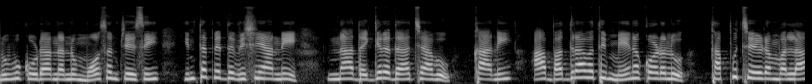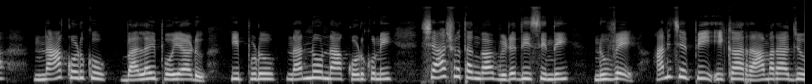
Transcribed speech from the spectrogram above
నువ్వు కూడా నన్ను మోసం చేసి ఇంత పెద్ద విషయాన్ని నా దగ్గర దాచావు. కానీ ఆ భద్రావతి మేనకోడలు తప్పు చేయడం వల్ల నా కొడుకు బలైపోయాడు. ఇప్పుడు నన్ను నా కొడుకుని శాశ్వతంగా విడదీసింది నువ్వే అని చెప్పి ఇక రామరాజు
